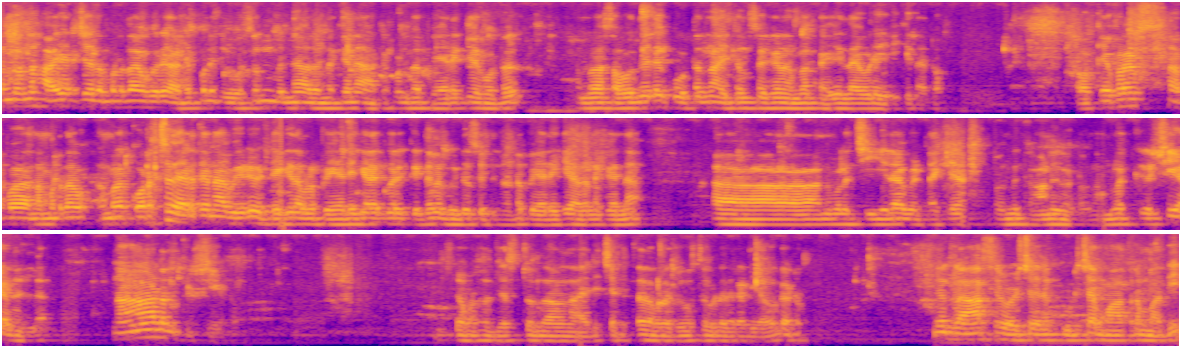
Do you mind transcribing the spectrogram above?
ഒന്നൊന്ന് ഹായ് അടിച്ച് നമ്മുടെ ഒരു അടിപൊളി ജ്യൂസും പിന്നെ അതിനൊക്കെ അടിപ്പൊളി പേരൊക്കെ കൊണ്ട് നമ്മുടെ സൗദിയിൽ കൂട്ടുന്ന ഐറ്റംസ് ഒക്കെ നമ്മുടെ കയ്യിൽ അവിടെ ഇരിക്കുന്നത് കേട്ടോ ഓക്കെ ഫ്രണ്ട്സ് അപ്പോൾ നമ്മുടെ നമ്മൾ കുറച്ച് നേരത്തെ ആ വീഡിയോ ഇട്ടേക്ക്. നമ്മൾ പേരയ്ക്കൊക്കെ ഒരു കിട്ടുന്ന വീഡിയോസ് ഇട്ടിട്ടുണ്ട്. പേരയ്ക്ക് അതിനൊക്കെ തന്നെ നമ്മൾ ചീര വെണ്ടയ്ക്ക ഒന്ന് കാണുക കേട്ടോ നമ്മളെ കൃഷിയാണല്ല നാടൻ കൃഷിയാണ് ജസ്റ്റ് ഒന്ന് ഒന്ന് അരിച്ചെടുത്ത് നമ്മുടെ ജ്യൂസ് ഇവിടെ റെഡിയാവും കേട്ടോ. ഇനി ഗ്ലാസ്സിൽ ഒഴിച്ച് അതിനെ കുടിച്ചാൽ മാത്രം മതി.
